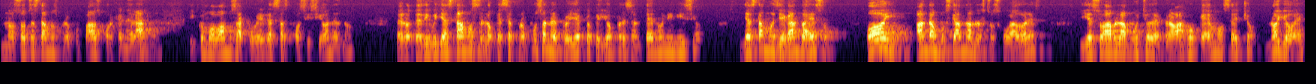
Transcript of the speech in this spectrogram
nosotros estamos preocupados por generar y cómo vamos a cubrir esas posiciones, ¿no? Pero te digo, ya estamos, lo que se propuso en el proyecto que yo presenté en un inicio, ya estamos llegando a eso. Hoy andan buscando a nuestros jugadores y eso habla mucho del trabajo que hemos hecho, no yo, ¿eh?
